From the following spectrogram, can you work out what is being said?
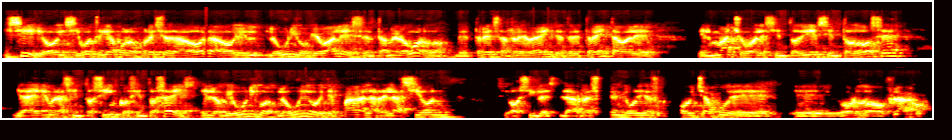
Y sí, hoy si vos te guías por los precios de ahora, hoy lo único que vale es el ternero gordo, de 3 a 320, 330, vale, el macho vale 110, 112 y la hembra 105, 106. Es lo, que único, lo único que te paga la relación o si la, relación que vos decías hoy, Chapu, de, gordo o flaco.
